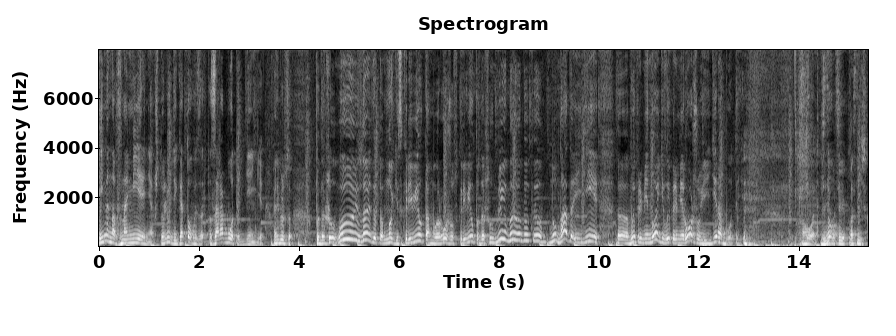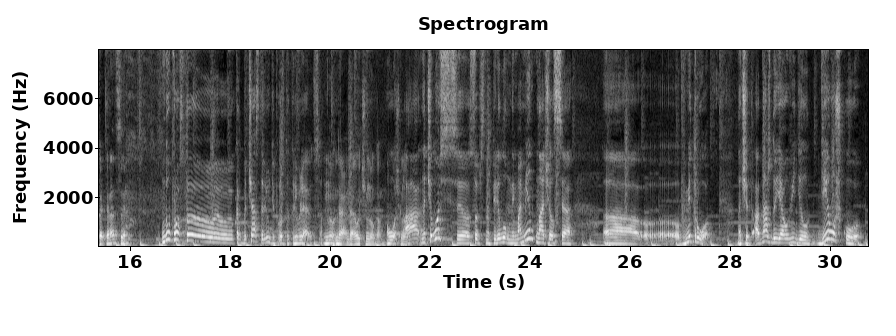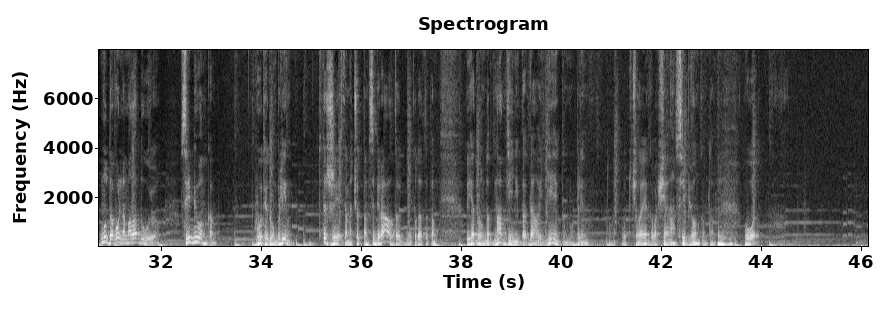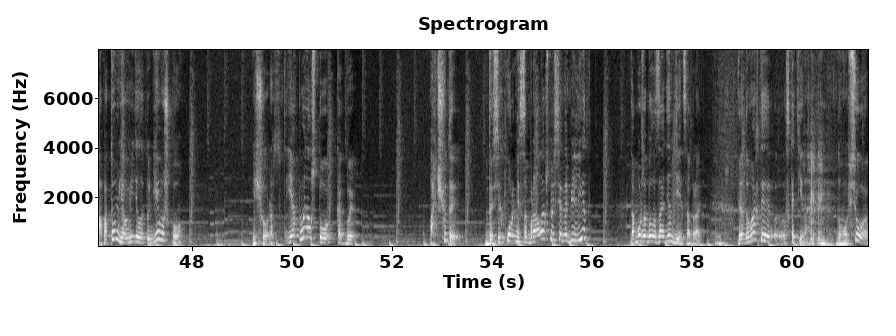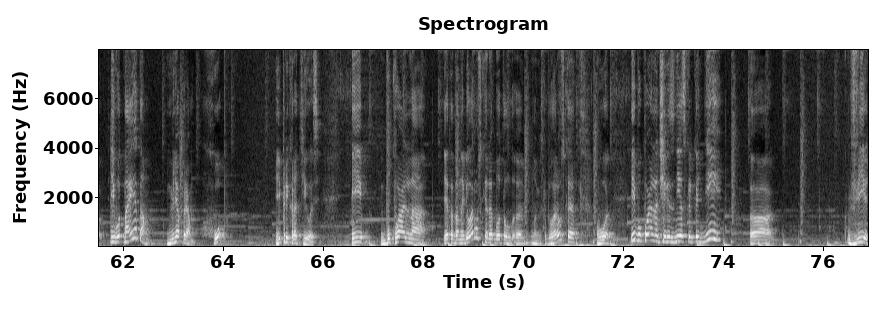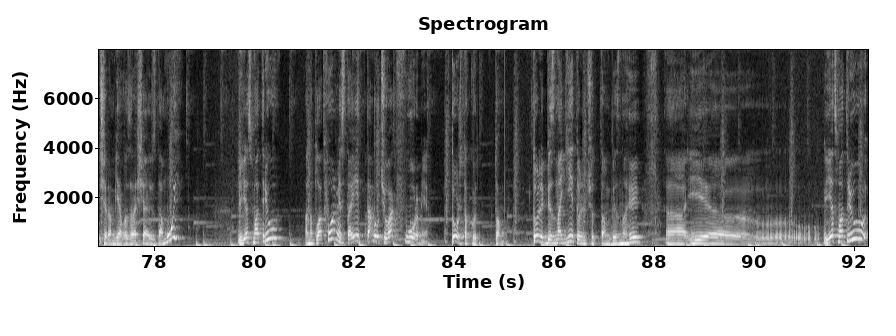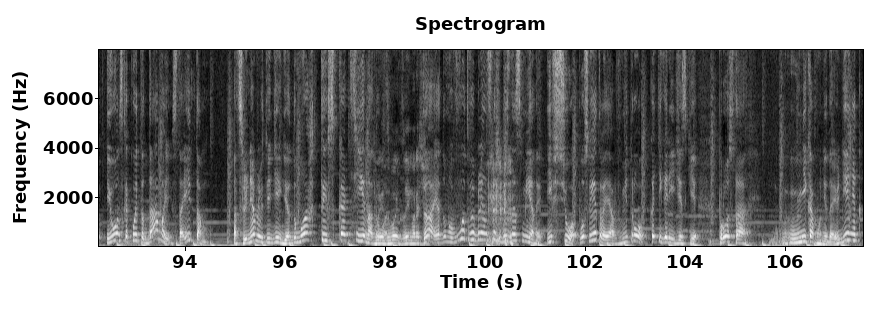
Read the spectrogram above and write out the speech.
именно в намерениях, что люди готовы за- заработать деньги. Они просто подошел, ой, знаете, там ноги скривил, там рожу скривил, подошел, мне надо, там, ну надо, иди, э, выпрями ноги, выпрями рожу и иди работай. Вот. Сделал Ну, тебе пластическую операцию. ну, просто, э, как бы часто люди просто кривляются. Ну да, да, очень много. Вот. очень много. А началось, э, собственно, переломный момент начался э, в метро. Значит, однажды я увидел девушку, ну, довольно молодую, с ребенком. Вот, я думаю, блин, это жесть, она что-то там собирала, ну, куда-то там. Я думаю, надо, надо денег дать, да, и денег, думаю, блин, вот у человека вообще, она с ребенком там, угу. вот. А потом я увидел эту девушку еще раз. Я понял, что как бы, а что ты до сих пор не собрала, что ли, себе на билет? Там можно было за один день собрать. Я думаю, ах ты скотина. Думаю, все. И вот на этом у меня прям хоп, и прекратилось. И буквально, я тогда на белорусской работал, э, ну, метро белорусская, вот. И буквально через несколько дней э, вечером я возвращаюсь домой, и я смотрю, а на платформе стоит, там был чувак в форме, тоже такой, там, то ли без ноги, то ли что-то там без ноги. И, и я смотрю, и он с какой-то дамой стоит там, отслюнявливает ей деньги. Я думаю, ах ты скотина. Производит взаиморасчет. Да, я думаю, вот вы, блин, слышь, бизнесмены. И все. После этого я в метро категорически просто никому не даю денег.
